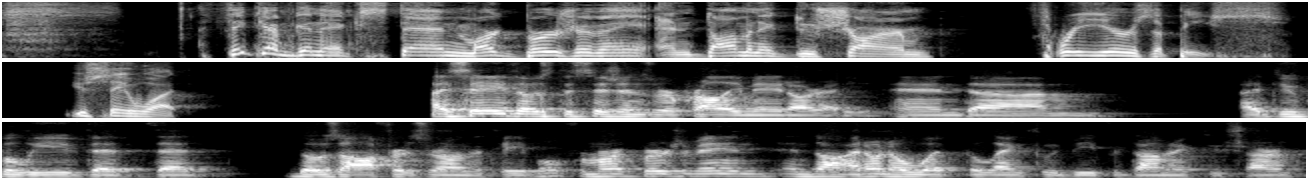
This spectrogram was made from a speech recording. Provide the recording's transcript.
I think I'm going to extend Marc Bergevin and Dominique Ducharme three years apiece. You say what? I say those decisions were probably made already. And, um, I do believe that that those offers are on the table for Marc Bergevin and I don't know what the length would be for Dominique Ducharme,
